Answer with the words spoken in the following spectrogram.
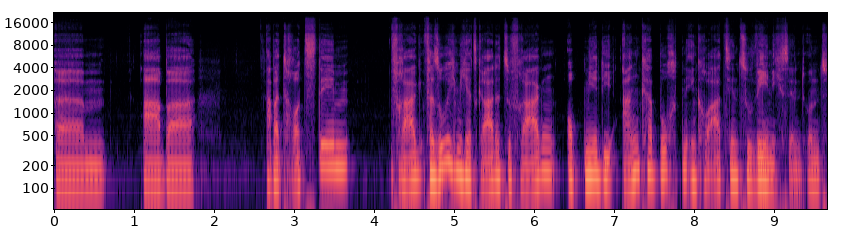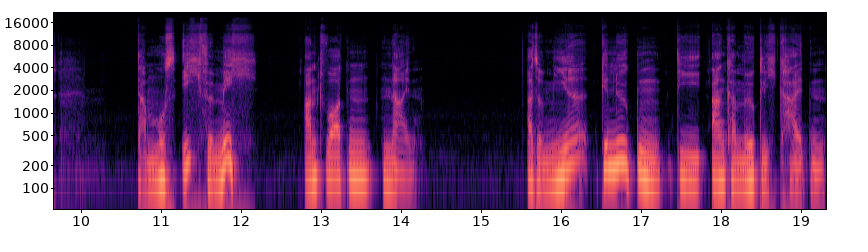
Ähm, aber, aber trotzdem versuche ich mich jetzt gerade zu fragen, ob mir die Ankerbuchten in Kroatien zu wenig sind. Und da muss ich für mich antworten, nein. Also mir genügen die Ankermöglichkeiten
